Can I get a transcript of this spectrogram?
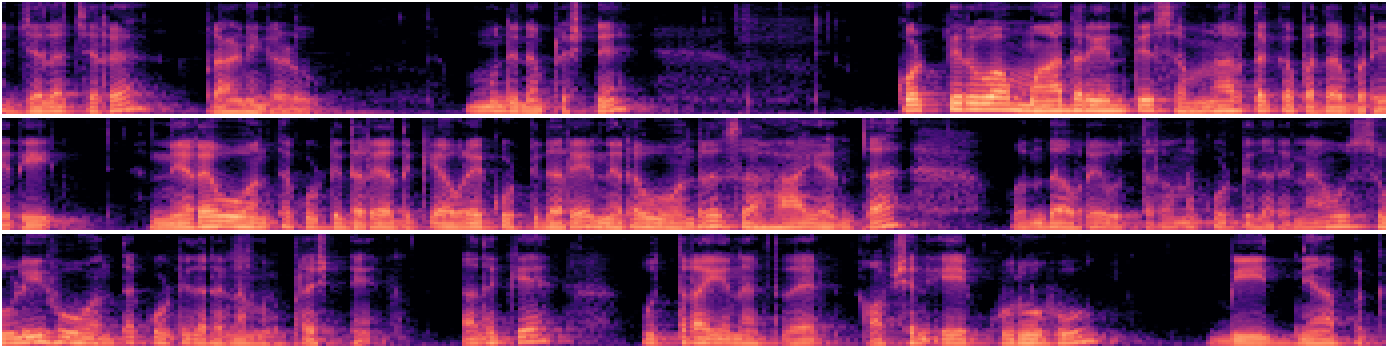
ಜಲಚರ ಪ್ರಾಣಿಗಳು. ಮುಂದಿನ ಪ್ರಶ್ನೆ, ಕೊಟ್ಟಿರುವ ಮಾದರಿಯಂತೆ ಸಮನಾರ್ಥಕ ಪದ ಬರೆಯಿರಿ. ನೆರವು ಅಂತ ಕೊಟ್ಟಿದ್ದಾರೆ, ಅದಕ್ಕೆ ಅವರೇ ಕೊಟ್ಟಿದ್ದಾರೆ. ನೆರವು ಅಂದರೆ ಸಹಾಯ ಅಂತ ಒಂದು ಅವರೇ ಉತ್ತರನ ಕೊಟ್ಟಿದ್ದಾರೆ. ನಾವು ಸುಳಿಹು ಅಂತ ಕೊಟ್ಟಿದ್ದಾರೆ ನಮಗೆ ಪ್ರಶ್ನೆ. ಅದಕ್ಕೆ ಉತ್ತರ ಏನಾಗ್ತದೆ? ಆಪ್ಷನ್ ಎ ಕುರುಹು. ಬಿ ಜ್ಞಾಪಕ.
